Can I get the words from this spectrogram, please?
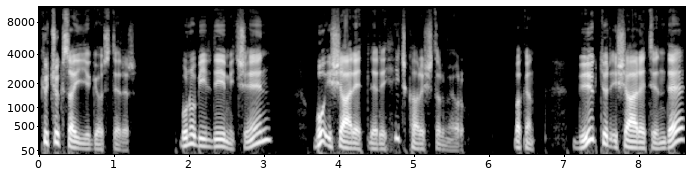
küçük sayıyı gösterir. Bunu bildiğim için, bu işaretleri hiç karıştırmıyorum. Bakın, büyüktür işaretinde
